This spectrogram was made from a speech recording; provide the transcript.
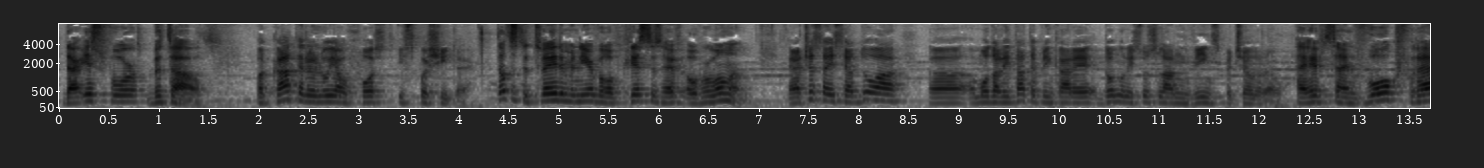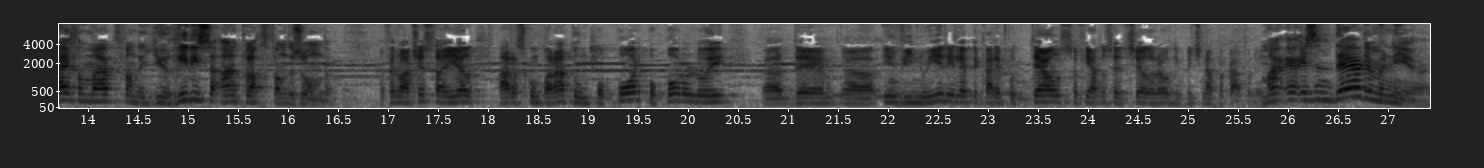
daar is voor betaald. Păcatele lui au fost ispășite. Dat is de tweede manier waarop Christus heeft overwonnen. Iar acesta este a doua modalitate prin care Domnul Isus l-a învins pe cel rău. Hij heeft zijn volk vrijgemaakt van de juridische aanklacht van de zonde. În felul acesta, el a răscumpărat un popor, poporul lui, uh, de uh, învinuirile pe care puteau să fie aduse de cel rău din pricina păcatului. Maar er is een derde manier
